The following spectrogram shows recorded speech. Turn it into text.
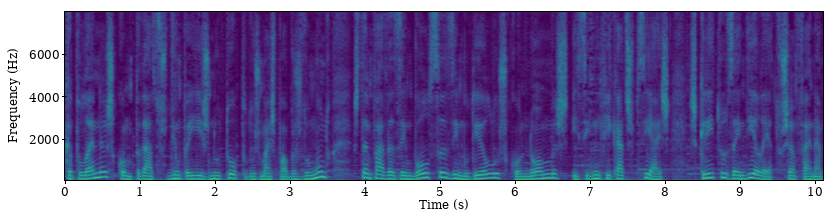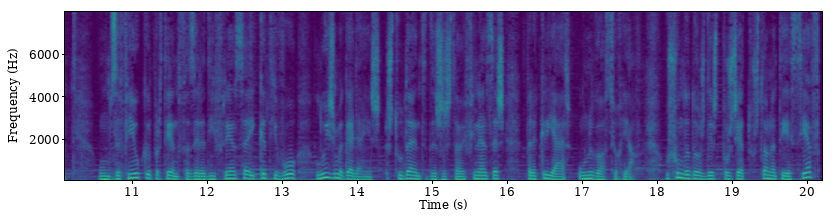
Capulanas, como pedaços de um país no topo dos mais pobres do mundo, estampadas em bolsas e modelos com nomes e significados especiais, escritos em dialeto chanfana. Um desafio que pretende fazer a diferença e cativou Luís Magalhães, estudante de Gestão e Finanças, para criar um negócio real. Os fundadores deste projeto estão na TSF,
